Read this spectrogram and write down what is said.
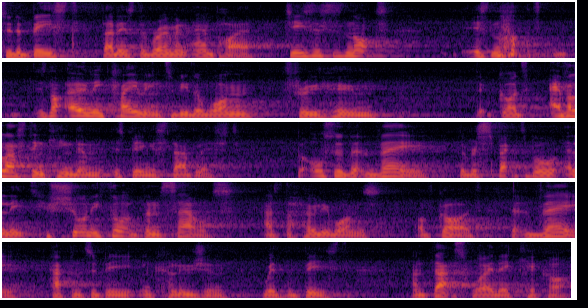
to the beast that is the Roman Empire. Jesus is not, is not, is not only claiming to be the one through whom that God's everlasting kingdom is being established. but also that they, the respectable elite who surely thought of themselves as the holy ones of God, that they happen to be in collusion with the beast. And that's why they kick off.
